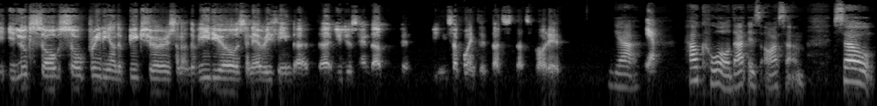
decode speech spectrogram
it, it, looks so so pretty on the pictures and on the videos and everything that, that you just end up being disappointed. That's that's about it. Yeah. Yeah. How cool. That is awesome. So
